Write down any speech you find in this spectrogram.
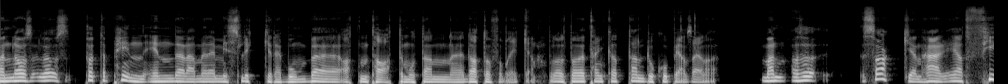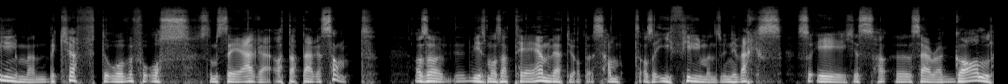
Men la oss, la oss putte pinn inn det der med det mislykkede bombeattentatet mot den eh, datafabrikken. La oss bare tenke at den dukker opp igjen senere. Men altså, saken her er at filmen bekrefter overfor oss som seere at dette er sant. Altså, vi som har sett T1, vet jo at det er sant. Altså, i filmens univers så er ikke eh, Sarah gal.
